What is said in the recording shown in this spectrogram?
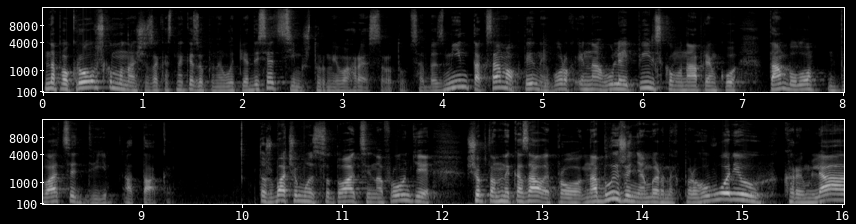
На Покровському наші захисники зупинили 57 штурмів агресора. Тут це без змін. Так само активний ворог і на Гуляйпільському напрямку. Там було 22 атаки. Тож бачимо з ситуації на фронті, щоб там не казали про наближення мирних переговорів Кремля.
